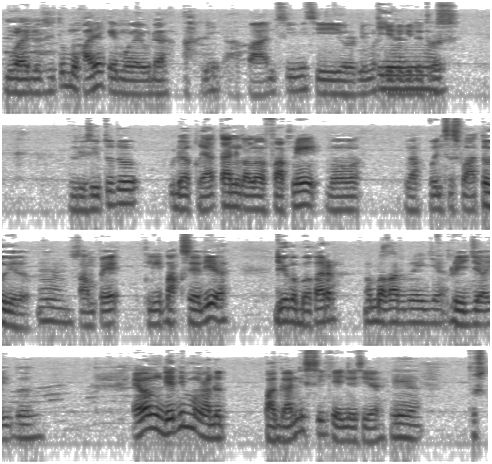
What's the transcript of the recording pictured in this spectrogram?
mulai dari situ mukanya kayak mulai udah ah ini apaan sih ini si Euronymous gitu-gitu Euronymous. terus dari situ tuh udah kelihatan kalau Fuck nih mau ngakuin sesuatu gitu Hmm. sampai klimaksnya dia dia ngebakar Ngebakar gereja. gereja itu emang dia nih menganut paganis sih kayaknya sih ya Iya. terus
